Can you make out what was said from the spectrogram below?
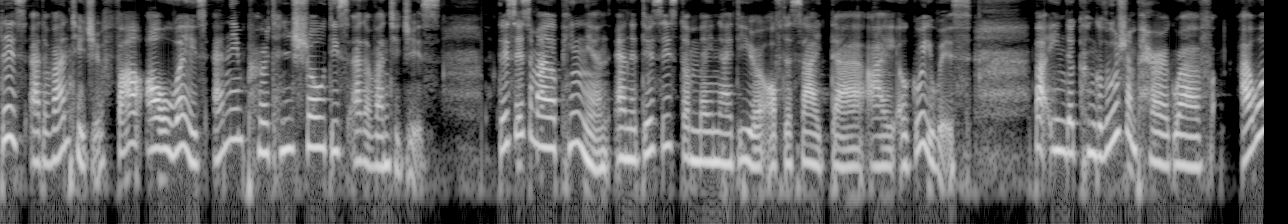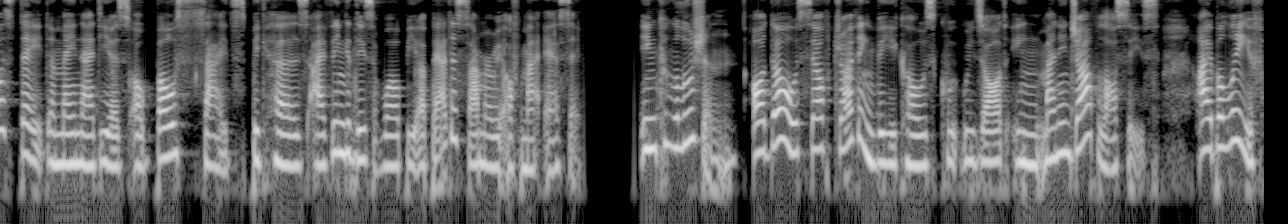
this advantage far outweighs any potential disadvantages. This is my opinion, and this is the main idea of the side that I agree with. But in the conclusion paragraph, I will state the main ideas of both sides because I think this will be a better summary of my essay. In conclusion, although self-driving vehicles could result in many job losses, I believe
